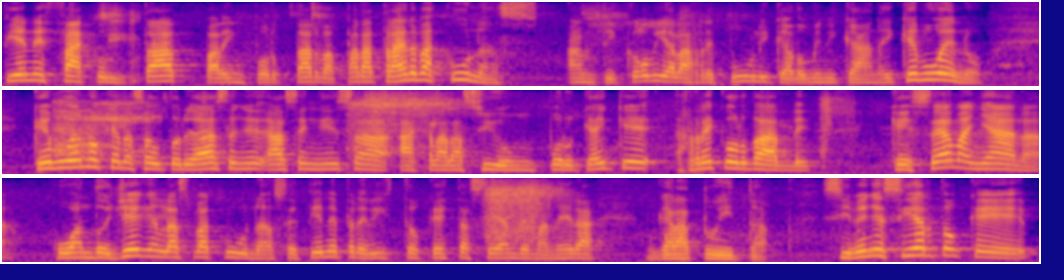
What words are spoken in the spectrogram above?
tiene facultad para importar, para traer vacunas anticovid a la República Dominicana. Y qué bueno, qué bueno que las autoridades hacen, esa aclaración, porque hay que recordarle que sea mañana, cuando lleguen las vacunas, se tiene previsto que estas sean de manera gratuita. Si bien es cierto que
